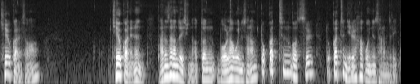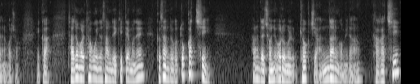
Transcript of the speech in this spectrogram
체육관에서 체육관에는 다른 사람들이 있습니다. 어떤 뭘 하고 있는 사람, 똑같은 것을 똑같은 일을 하고 있는 사람들이 있다는 거죠. 그러니까 자전거를 타고 있는 사람들이 있기 때문에 그 사람들과 똑같이 하는데 전혀 어려움을 겪지 않는다는 겁니다. 다 같이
